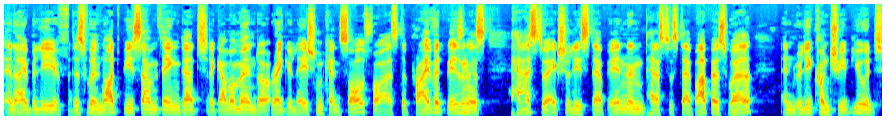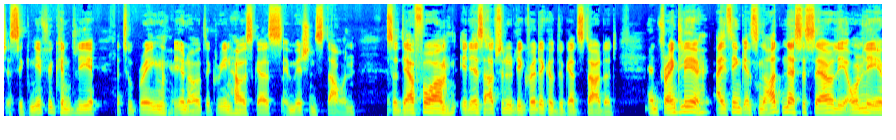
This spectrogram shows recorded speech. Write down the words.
And I believe this will not be something that the government or regulation can solve for us. The private business has to actually step in and has to step up as well and really contribute significantly to bring you know the greenhouse gas emissions down. So therefore it is absolutely critical to get started. And frankly i think it's not necessarily only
